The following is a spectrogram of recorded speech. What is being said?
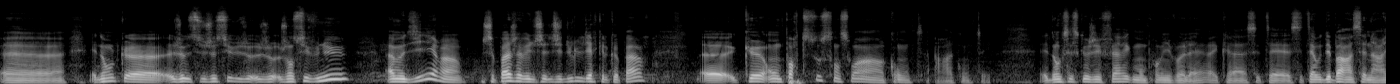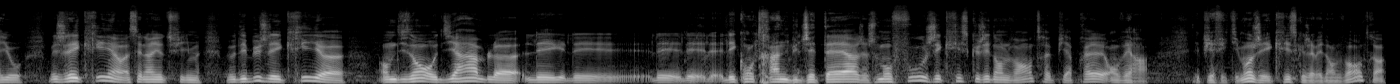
et donc, j'en suis venu à me dire, je sais pas, j'ai dû le lire quelque part, euh, qu'on porte tous en soi un conte à raconter. Et donc c'est ce que j'ai fait avec mon premier volet. C'était, au départ un scénario, mais je l'ai écrit un scénario de film. Mais au début, je l'ai écrit euh, en me disant au diable les, contraintes budgétaires. Je m'en fous, j'écris ce que j'ai dans le ventre et puis après on verra. Et puis effectivement, j'ai écrit ce que j'avais dans le ventre.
